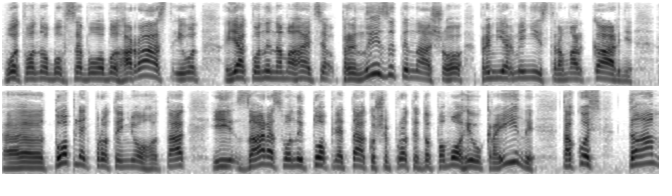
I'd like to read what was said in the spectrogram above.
от воно б все було б гаразд, і от як вони намагаються принизити нашого прем'єр-міністра Маркарні, е, топлять проти нього, так і зараз вони топлять також і проти допомоги України. Так ось там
